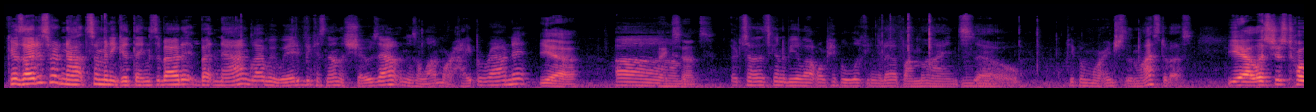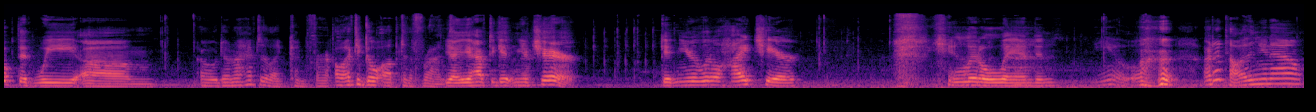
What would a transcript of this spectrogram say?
Because I just heard not so many good things about it, but now I'm glad we waited because now the show's out and there's a lot more hype around it. Yeah, Um, makes sense. Now there's going to be a lot more people looking it up online, so people are more interested in Last of Us. Yeah, let's just hope that we. um Oh, don't I have to like confirm? Oh, I have to go up to the front. Yeah, you have to get in your chair. Get in your little high chair, Yeah. little Landon. Ew. Aren't I taller than you now?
